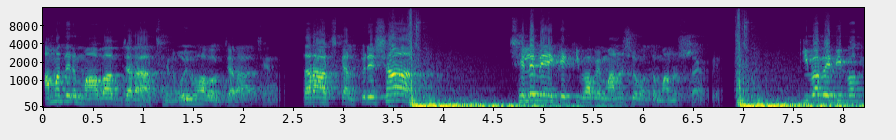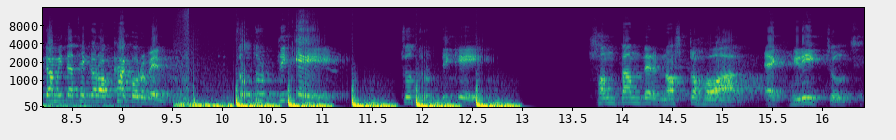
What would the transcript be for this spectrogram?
আমাদের মা বাপ যারা আছেন, অভিভাবক যারা আছেন, তারা আজকাল পরেশান। ছেলে মেয়েকে কীভাবে মানুষের মতো মানুষ রাখবেন? কীভাবে বিপদগামিতা থেকে রক্ষা করবেন? চতুর্দিকে চতুর্দিকে সন্তানদের নষ্ট হওয়ার এক হিড়িক চলছে।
